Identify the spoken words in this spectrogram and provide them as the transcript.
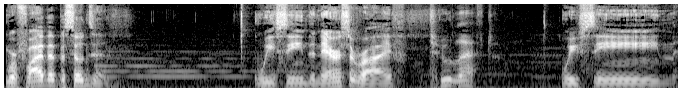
we're five episodes in. We've seen Daenerys arrive. Two left. We've seen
